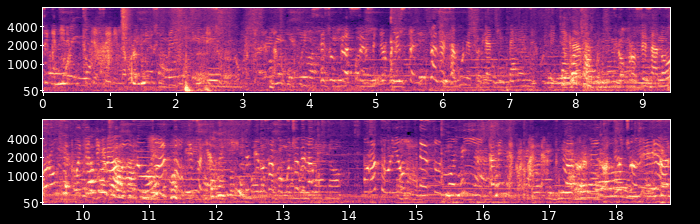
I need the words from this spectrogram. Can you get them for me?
sé que tiene Es un placer, señor Clistel. Tal vez algún estudiante invente un procesador o un integrado. No, eso ya lo. Es que no salgo mucho del laboratorio. Es un monita de esta corbata. No ha dormido hace ocho días.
